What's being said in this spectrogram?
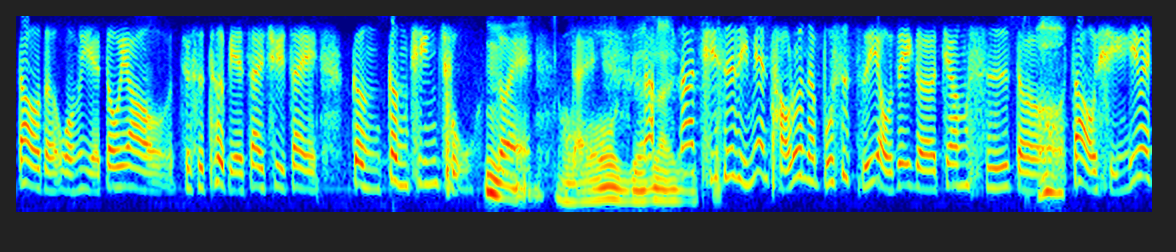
到的，我们也都要就是特别再去再更更清楚，对、嗯、对。哦，原来那那其实里面讨论的不是只有这个僵尸的造型，哦、因为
